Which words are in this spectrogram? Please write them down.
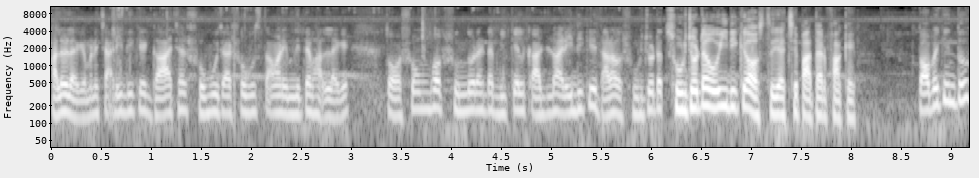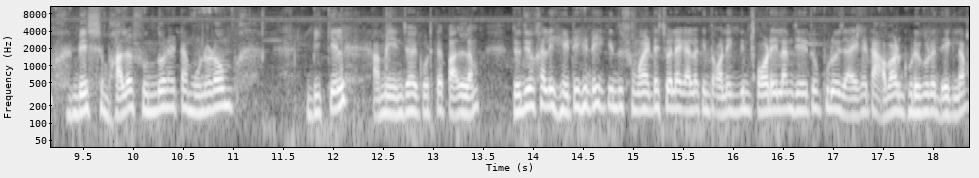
ভালো লাগে মানে চারিদিকে গাছ আর সবুজ আর সবুজ তো আমার এমনিতে ভালো লাগে। তো অসম্ভব সুন্দর একটা বিকেল কাটলো, আর এইদিকে দাঁড়াও, সূর্যটা সূর্যটা ওই দিকে অস্ত যাচ্ছে পাতার ফাঁকে। তবে কিন্তু বেশ ভালো, সুন্দর একটা মনোরম বিকেল আমি এনজয় করতে পারলাম। যদিও খালি হেঁটে হেঁটেই কিন্তু সময়টা চলে গেল, কিন্তু অনেক দিন পর এলাম যেহেতু পুরো জায়গাটা আবার ঘুরে ঘুরে দেখলাম।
